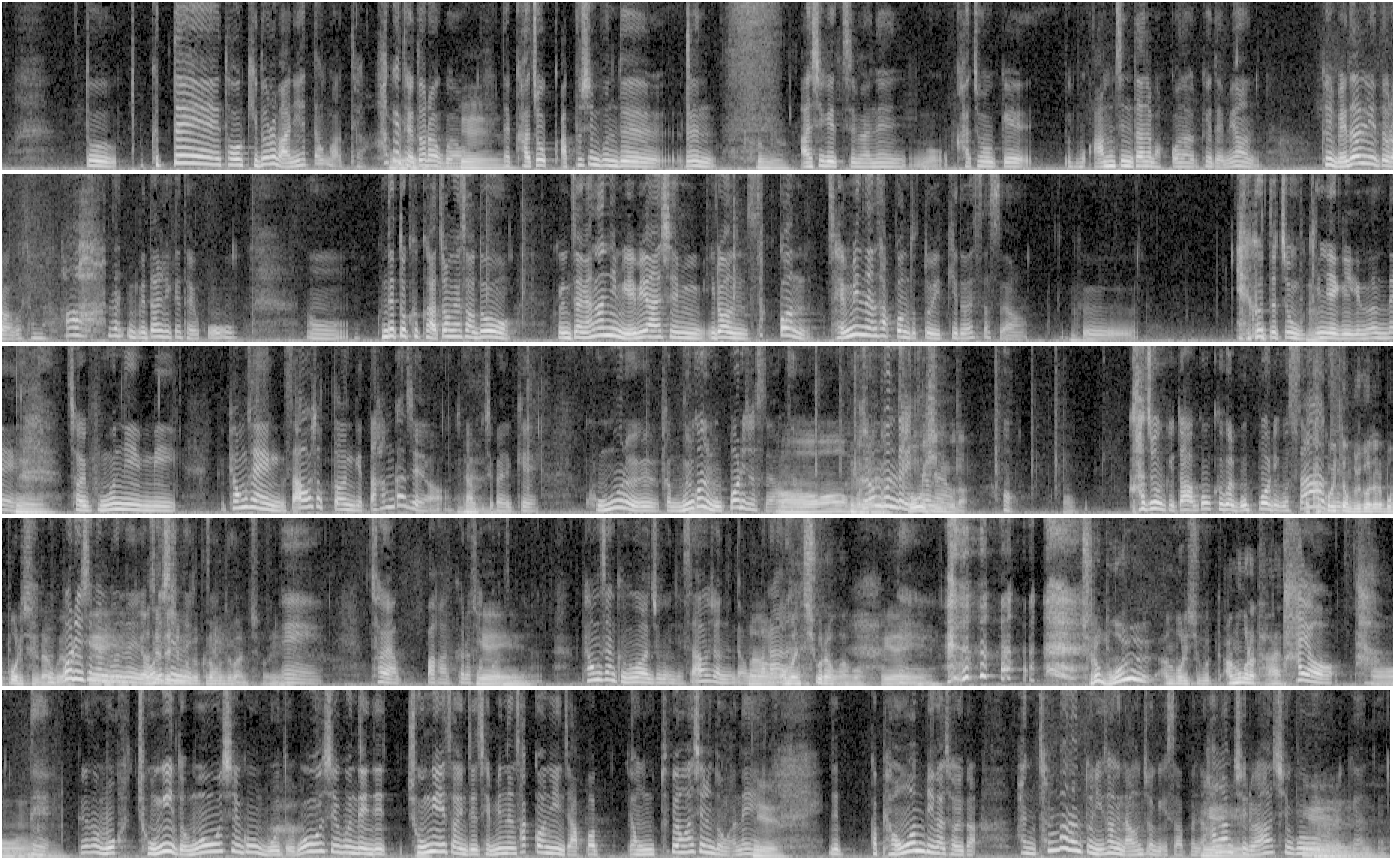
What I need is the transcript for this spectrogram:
또 그때 더 기도를 많이 했던 것 같아요. 하게 음, 되더라고요. 예. 근데 가족 아프신 분들은 그럼요. 아시겠지만은 뭐 가족의 뭐 암 진단을 받거나 그렇게 되면 그냥 매달리더라고요. 정말 아 매달리게 되고 어 근데 또 그 과정에서도 굉장히 하나님 예비하심 이런 사건 재미있는 사건도 또 있기도 했었어요. 그 이것도 좀 웃긴 얘기이긴 한데 네. 저희 부모님이 그 평생 싸우셨던 게 딱 한 가지예요. 저희 아버지가 이렇게 고물을 그러니까 물건을 못 버리셨어요. 항상. 어, 그런. 분들 좋으시는구나. 가져오기도 하고 그걸 못 버리고 쌓아도 아, 갖고 있던 물건들을 못 버리신다고요? 못 버리시는 분은 연세 드신 분들 그런 분들 있잖아요. 많죠. 예. 네. 저희 아빠가 그러셨거든요. 예. 평생 그거 가지고 이제 싸우셨는데 엄마랑 어, 어머니 치우라고 하고. 예. 네. 주로 뭘 안 버리시고 아무거나 다. 타요 다. 어. 네. 그래서 뭐 종이도 모으시고 뭐도 모으시고 근데 이제 종이에서 이제 재밌는 사건이 이제 아빠 병 투병 하시는 동안에 예. 이제 그러니까 병원비가 저희가 한 천만 원 돈 이상이 나온 적이 있어 아빠는 예. 항암 치료하시고 예. 이렇게 하는데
